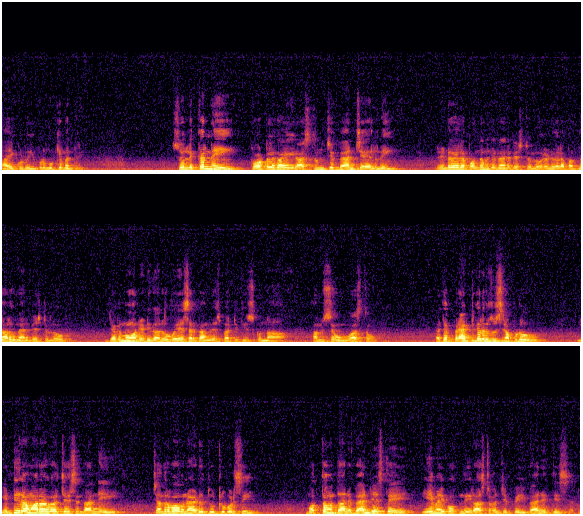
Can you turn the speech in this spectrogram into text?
నాయకుడు ఇప్పుడు ముఖ్యమంత్రి. సో లిక్కర్ని టోటల్గా ఈ రాష్ట్రం నుంచి బ్యాన్ చేయాలని రెండు వేల పంతొమ్మిది మేనిఫెస్టోలో రెండు వేల పద్నాలుగు మేనిఫెస్టోలో జగన్మోహన్ రెడ్డి గారు వైఎస్ఆర్ కాంగ్రెస్ పార్టీ తీసుకున్న అంశం వాస్తవం. అయితే ప్రాక్టికల్గా చూసినప్పుడు ఎన్టీ రామారావు గారు చేసిన దాన్ని చంద్రబాబు నాయుడు తూట్లు పొడిసి మొత్తం దాన్ని బ్యాన్ చేస్తే ఏమైపోతుంది ఈ రాష్ట్రం అని చెప్పి బ్యాన్ ఎత్తేసారు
